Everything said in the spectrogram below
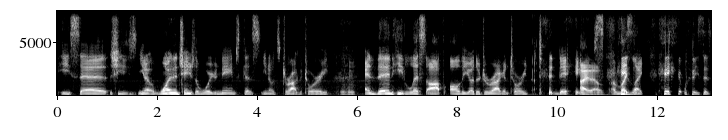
he said she's, you know, wanting to change the warrior names because, you know, it's derogatory. Mhm. And then he lists off all the other derogatory names. I know. I'm like, He's like, when he says,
